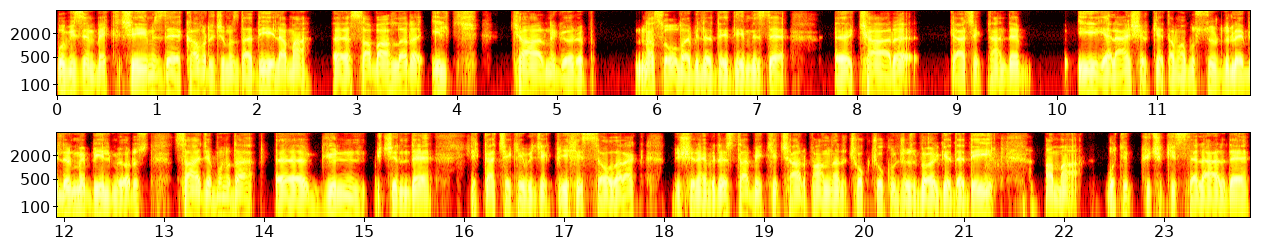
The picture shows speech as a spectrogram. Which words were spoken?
Bu bizim şeyimizde, coverage'ımızda değil ama e, sabahları ilk karını görüp nasıl olabilir dediğimizde e, karı gerçekten de iyi gelen şirket ama bu sürdürülebilir mi bilmiyoruz. Sadece bunu da e, gün içinde dikkat çekebilecek bir hisse olarak düşünebiliriz. Tabii ki çarpanları çok çok ucuz bölgede değil ama bu tip küçük hisselerde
